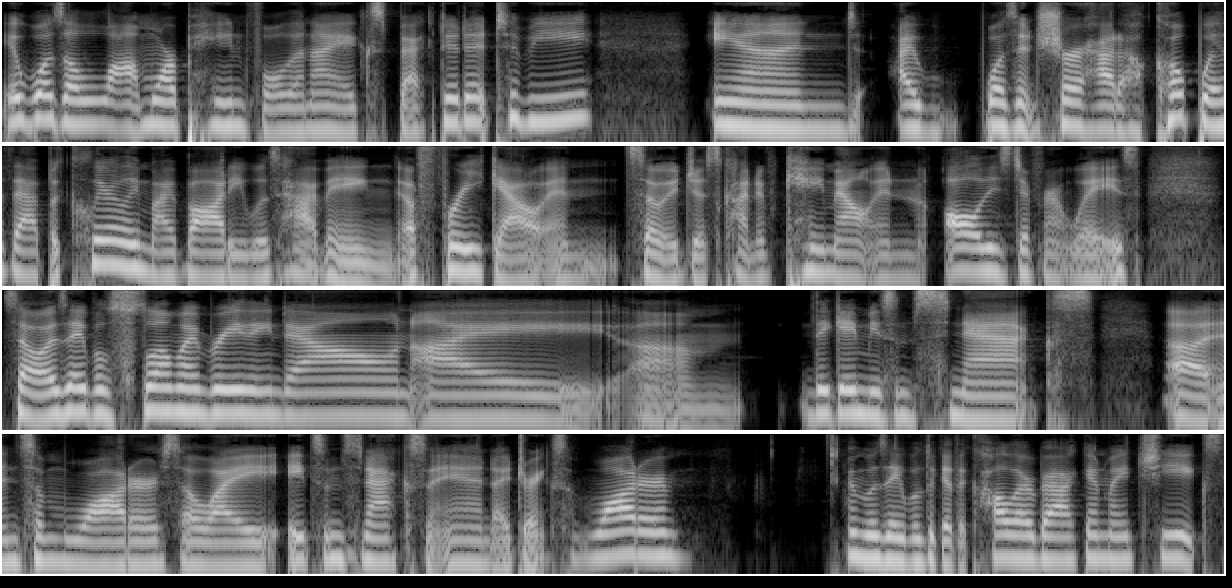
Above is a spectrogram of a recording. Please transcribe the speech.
It was a lot more painful than I expected it to be. And I wasn't sure how to cope with that, but clearly my body was having a freak out. And so it just kind of came out in all these different ways. So I was able to slow my breathing down. I, um, they gave me some snacks uh, and some water. So I ate some snacks and I drank some water and was able to get the color back in my cheeks.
